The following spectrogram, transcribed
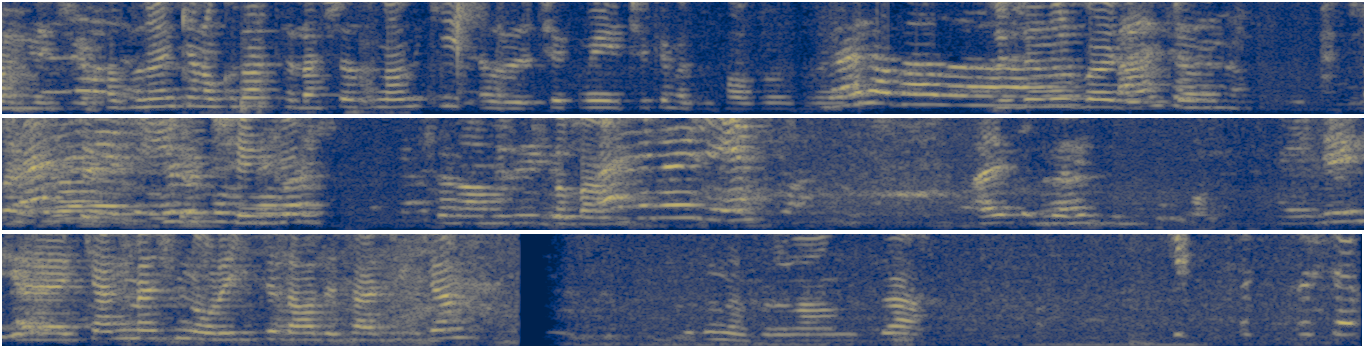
Anneciğim. Hazırlanırken o kadar telaşlı hazırlandı ki e, çekmeyi çekemedim fazla hazırlanırken. Merhabalar. Zühre Nur böyle. Ben canım. Ben de böyleyim. Şengül. Sen ben. Ben de böyleyim. Ayakkabıları Ee, kendim ben şimdi oraya gidince daha detaylı çekeceğim. Kadın hazırlandı. Çıktık dışarı.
